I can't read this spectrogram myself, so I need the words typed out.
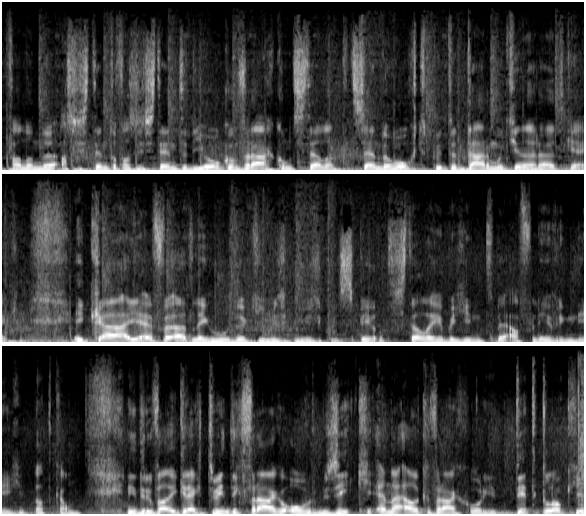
van een eh, assistent of assistente die ook een vraag komt stellen. Het zijn de hoogtepunten, daar moet je naar uitkijken. Ik ga je even uitleggen hoe de Q-Music Music Quiz speelt. Stel dat je begint bij aflevering 9, dat kan. In ieder geval, je krijgt 20 vragen over muziek. En na elke vraag hoor je dit klokje.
